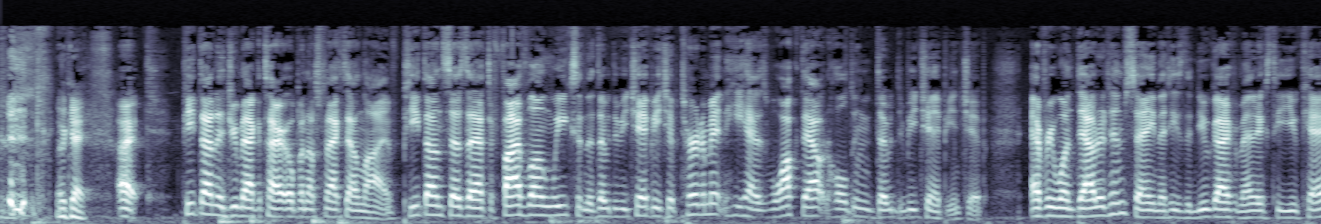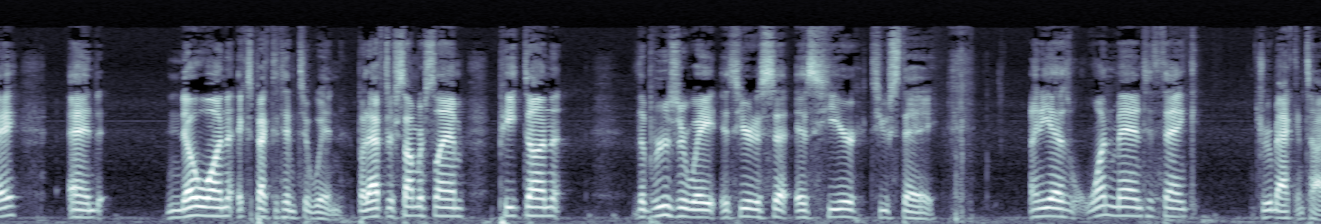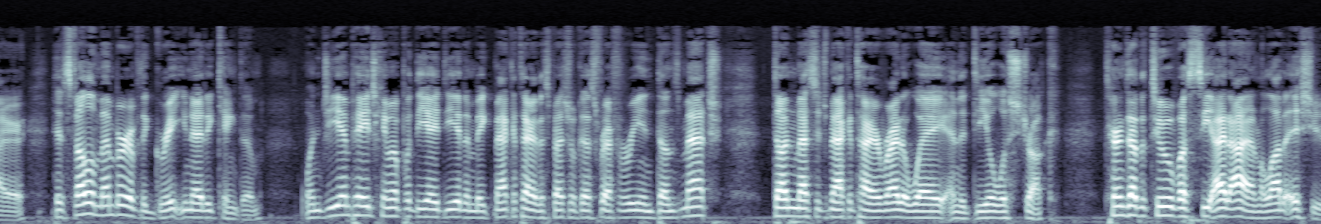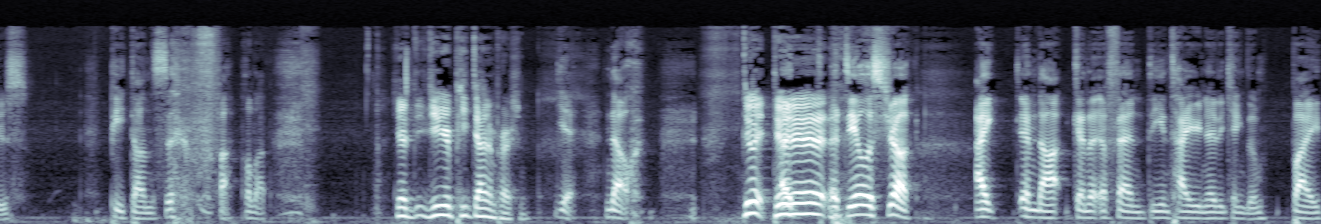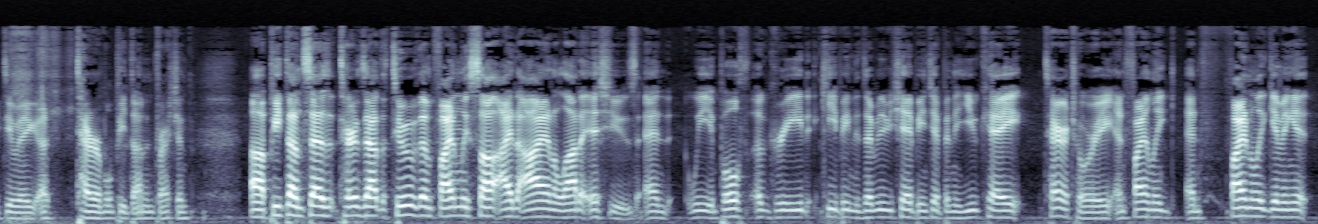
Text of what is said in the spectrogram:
Okay. All right. Pete Dunne and Drew McIntyre open up SmackDown Live. Pete Dunne says that after five long weeks in the WWE Championship tournament, he has walked out holding the WWE Championship. Everyone doubted him, saying that he's the new guy from NXT UK, and no one expected him to win. But after SummerSlam, Pete Dunne, the bruiserweight, is here to se- is here to stay, and he has one man to thank: Drew McIntyre, his fellow member of the Great United Kingdom. When GM Paige came up with the idea to make McIntyre the special guest referee in Dunne's match, Dunne messaged McIntyre right away, and the deal was struck. Turns out the two of us see eye to eye on a lot of issues. Pete Dunne's. Fuck, hold on. Yeah, do your Pete Dunne impression. Yeah, no. Do it. Do it. A, it. a deal is struck. I am not gonna offend the entire United Kingdom by doing a terrible Pete Dunne impression. Uh, Pete Dunne says it turns out the two of them finally saw eye to eye on a lot of issues, and we both agreed keeping the WWE Championship in the UK territory, and finally and finally giving it.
